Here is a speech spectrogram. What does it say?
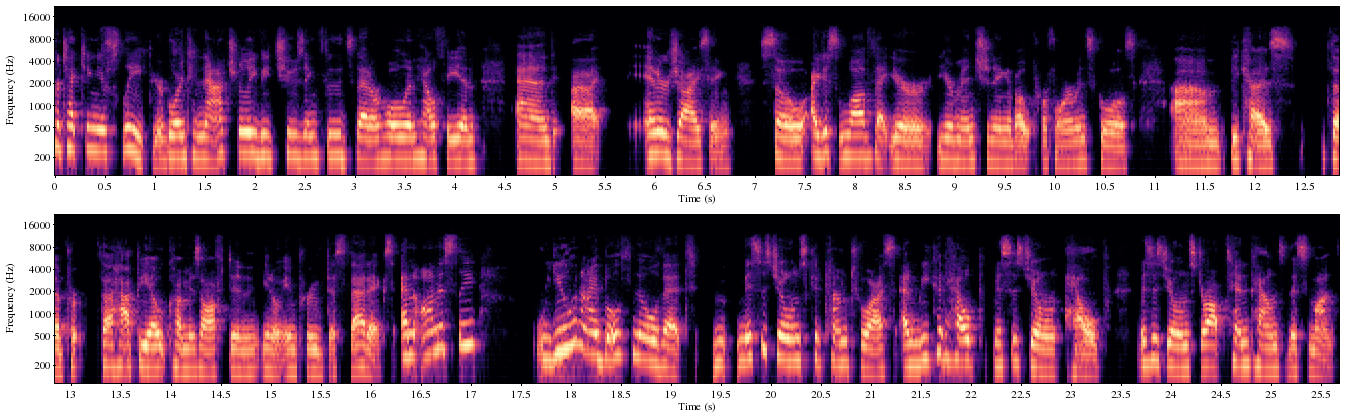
protecting your sleep. You're going to naturally be choosing foods that are whole and healthy and and uh, energizing. So i just love that you're you're mentioning about performance goals um, because the the happy outcome is often you know improved aesthetics. And honestly you and i both know that mrs jones could come to us and we could help mrs jones help mrs jones drop 10 pounds this month.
